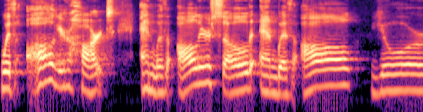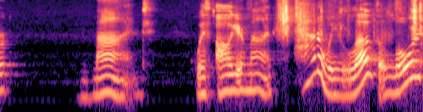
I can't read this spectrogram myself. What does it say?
with all your heart and with all your soul and with all your mind. With all your mind. How do we love the Lord?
